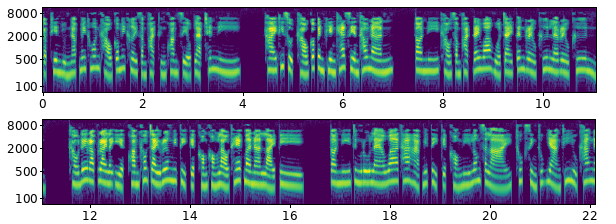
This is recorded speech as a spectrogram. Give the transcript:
กับเทียนหยุนนับไม่ถ้วนเขาก็ไม่เคยสัมผัสถึงความเสียวแปลบเช่นนี้ ท้ายที่สุดเขาก็เป็นเพียงแค่เซียนเท่านั้น ตอนนี้เขาสัมผัสได้ว่าหัวใจเต้นเร็วขึ้นและเร็วขึ้น เขาได้รับรายละเอียดความเข้าใจเรื่องมิติเก็บของของเหล่าเทพมานานหลายปี ตอนนี้จึงรู้แล้วว่าถ้าหากมิติเก็บของนี้ล่มสลาย ทุกสิ่งทุกอย่างที่อยู่ข้างใน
